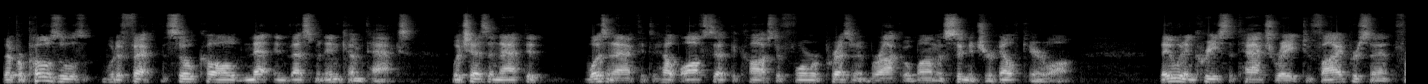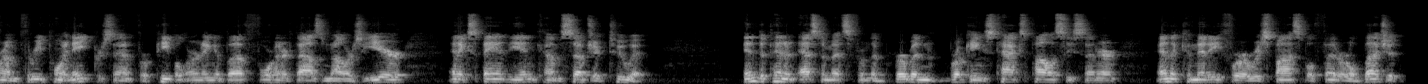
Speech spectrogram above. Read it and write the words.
The proposals would affect the so-called net investment income tax, which has enacted was enacted to help offset the cost of former President Barack Obama's signature health care law. They would increase the tax rate to 5% from 3.8% for people earning above $400,000 a year and expand the income subject to it. Independent estimates from the Urban Brookings Tax Policy Center and the Committee for a Responsible Federal Budget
